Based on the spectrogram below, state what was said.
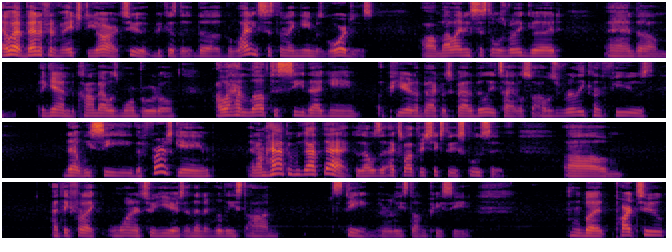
I would have benefit from HDR too because the, the the lighting system in that game is gorgeous. Um, that lighting system was really good, and um, again, the combat was more brutal. I would have loved to see that game appear in a backwards compatibility title, so I was really confused that we see the first game, and I'm happy we got that because that was an Xbox 360 exclusive. Um, I think for like one or two years, and then it released on Steam. It released on PC. But part two,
